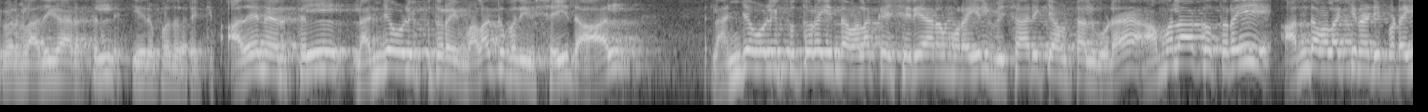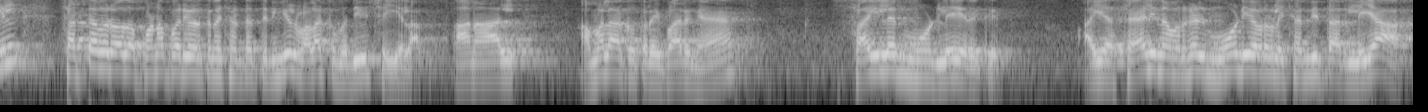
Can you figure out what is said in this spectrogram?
இவர்கள் அதிகாரத்தில் இருப்பது வரைக்கும். அதே நேரத்தில் லஞ்ச ஒழிப்புத்துறை வழக்கு பதிவு செய்தால் லஞ்ச ஒழிப்புத்துறை இந்த வழக்கை சரியான முறையில் விசாரிக்காவிட்டால் கூட அமலாக்கத்துறை அந்த வழக்கின் அடிப்படையில் சட்டவிரோத பண பரிவர்த்தனை சட்டத்தின் கீழ் வழக்கு பதிவு செய்யலாம். ஆனால் அமலாக்கத்துறை பாருங்க சைலண்ட் மோட்லேயே இருக்குது ஐயா ஸ்டாலின் அவர்கள் மோடி அவர்களை சந்தித்தார் இல்லையா?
